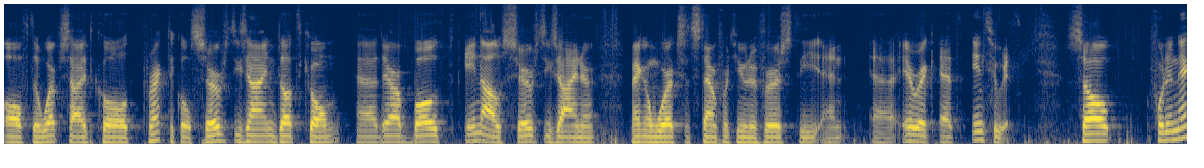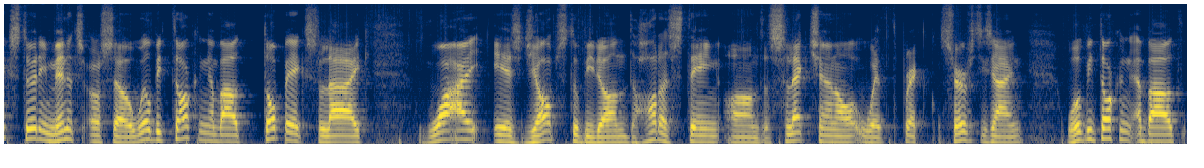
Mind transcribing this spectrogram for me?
of the website called practicalservicedesign.com. Uh, they are both in-house service designer. Megan works at Stanford University and uh, Eric at Intuit. So for the next 30 minutes or so, we'll be talking about topics like why is jobs to be done the hottest thing on the Slack channel with practical service design? We'll be talking about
